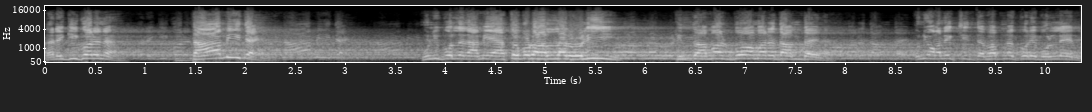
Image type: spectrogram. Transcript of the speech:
তারে কি করে না? দামই দেয়। উনি বললেন, আমি এত বড় আল্লাহর অলি কিন্তু আমার বউ আমারে দাম দেয় না। উনি অনেক চিন্তা ভাবনা করে বললেন,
